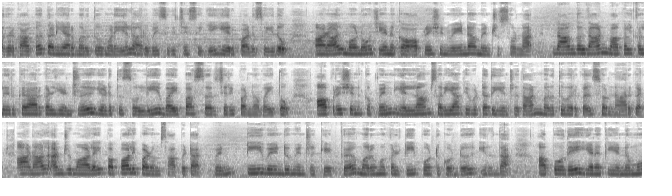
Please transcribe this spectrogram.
அதற்காக தனியார் மருத்துவமனையில் அறுவை சிகிச்சை செய்ய ஏற்பாடு செய்தோம். ஆனால் மனோஜ் எனக்கு ஆபரேஷன் வேண்டாம் என்று சொன்னார். நாங்கள் தான் மகள்கள் இருக்கிறார்கள் என்று எடுத்து சொல்லி பைபாஸ் சர்ஜரி பண்ண வைத்தோம். ஆபரேஷனுக்கு பின் எல்லாம் சரியாகிவிட்டது என்றுதான் மருத்துவர்கள் சொன்னார்கள். ஆனால் அன்று மாலை பப்பாளி பழம் சாப்பிட்டார். பின் டீ வேண்டும் என்று கேட்க மருமகள் டீ போட்டுக்கொண்டு இருந்தார். அப்போதே எனக்கு என்னமோ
